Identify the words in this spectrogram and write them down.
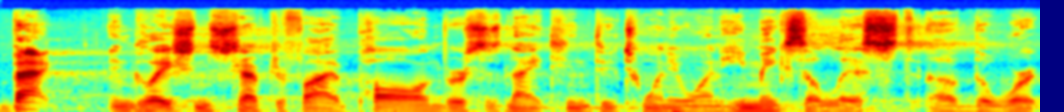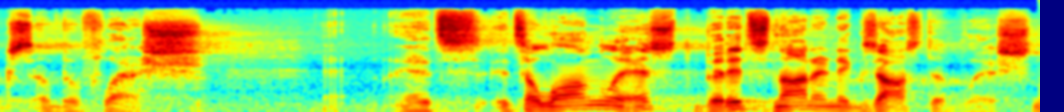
Back in Galatians chapter 5, Paul in verses 19 through 21, he makes a list of the works of the flesh. It's, it's a long list, but it's not an exhaustive list.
